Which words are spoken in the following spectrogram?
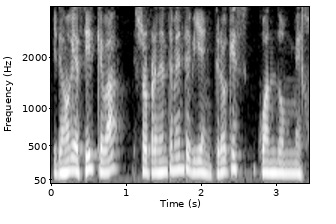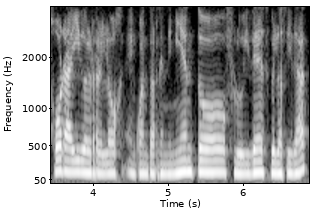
y tengo que decir que va sorprendentemente bien. Creo que es cuando mejor ha ido el reloj en cuanto a rendimiento, fluidez, velocidad,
